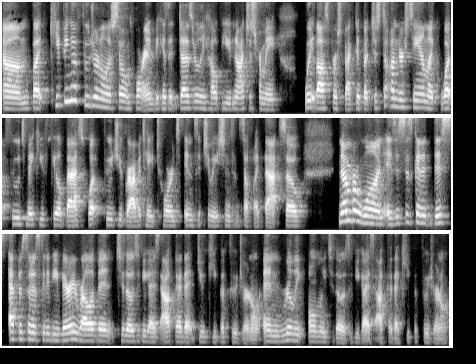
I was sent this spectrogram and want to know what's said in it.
Um, but keeping a food journal is so important because it does really help you not just from a weight loss perspective but just to understand like what foods make you feel best what foods you gravitate towards in situations and stuff like that. So number one is this is going to this episode is going to be very relevant to those of you guys out there that do keep a food journal and really only to those of you guys out there that keep a food journal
